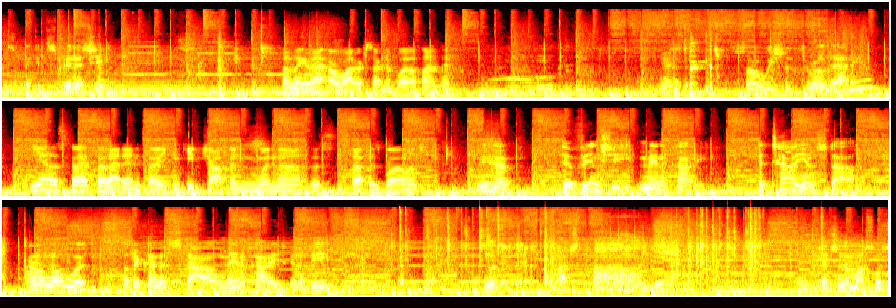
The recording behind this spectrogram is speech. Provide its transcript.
let's make it spinachy. Oh, look at that. Our water's starting to boil finally. Yeah. So we should throw that in? Yeah, let's go ahead and throw that in so you can keep chopping when uh, this stuff is boiling. We have Da Vinci manicotti, Italian style. I don't know what other kind of style manicotti is gonna be. Look at this. Watch. Oh yeah. Are you catching the mussels?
